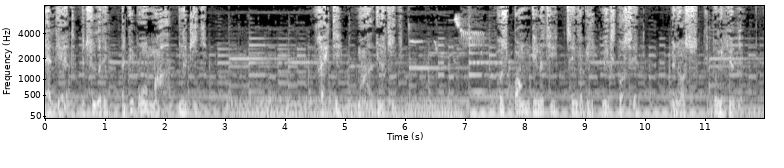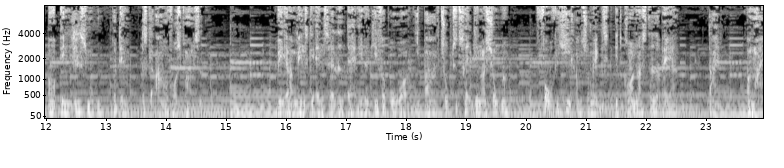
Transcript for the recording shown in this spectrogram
Alt i alt betyder det, at vi bruger meget energi. Rigtig meget energi. Hos Bong Energy tænker vi mest på os selv, men også lidt på miljøet og en lille smule på dem, der skal arve vores fremtid. Ved at mindske antallet af energiforbrugere i bare to til tre generationer, får vi helt automatisk et grønnere sted at være. Dig og mig.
